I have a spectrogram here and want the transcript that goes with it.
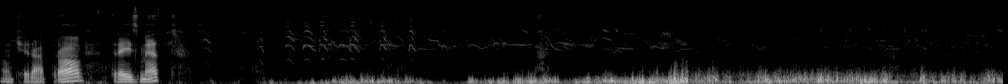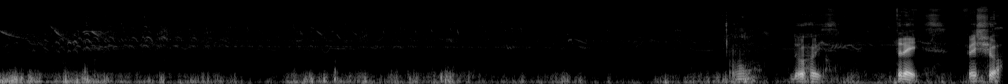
Vamos tirar a prova. Três metros. Um, dois, três. Fechou.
